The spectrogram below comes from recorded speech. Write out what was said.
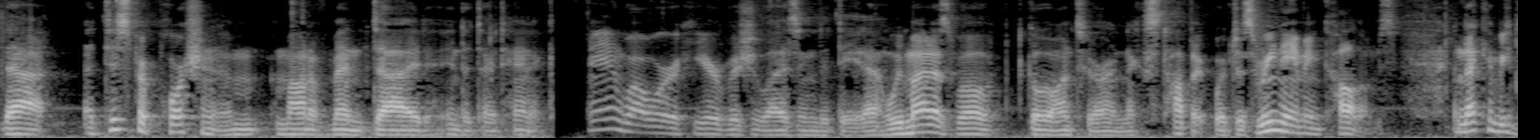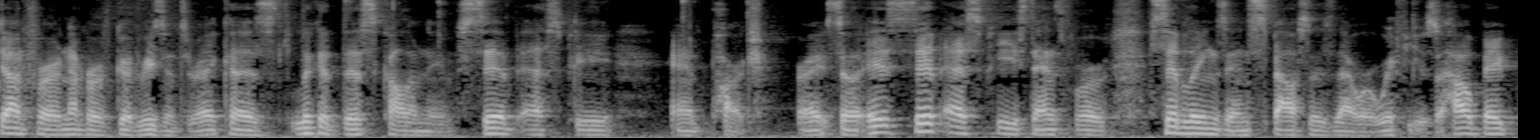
that a disproportionate amount of men died in the Titanic. And while we're here visualizing the data, we might as well go on to our next topic, which is renaming columns. And that can be done for a number of good reasons, right? Because look at this column name, SIB, SP, and PARCH, right? So is SIB, SP stands for siblings and spouses that were with you. So how big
